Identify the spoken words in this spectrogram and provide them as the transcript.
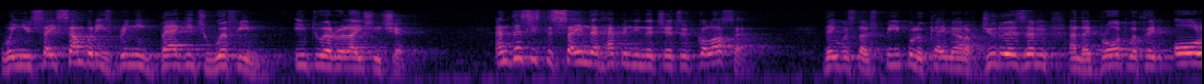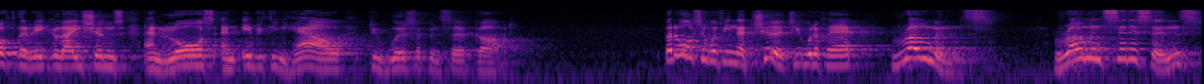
When you say somebody's bringing baggage with him into a relationship. And this is the same that happened in the church of Colossae. There was those people who came out of Judaism and they brought with them all of the regulations and laws and everything how to worship and serve God. But also within that church you would have had Romans, Roman citizens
